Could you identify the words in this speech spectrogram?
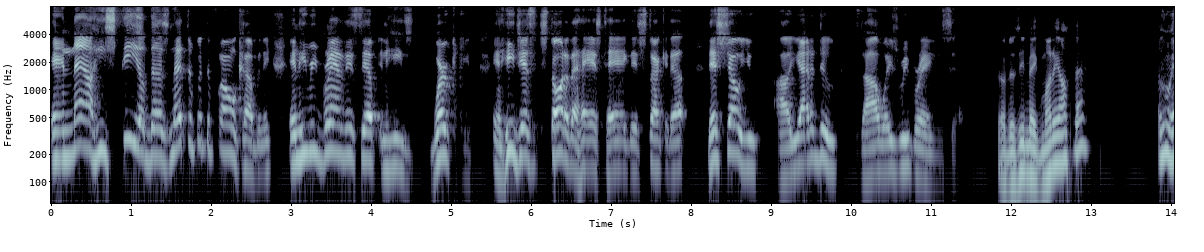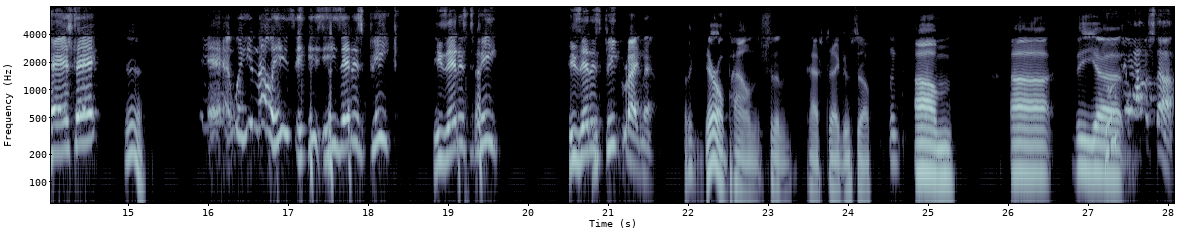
And now he still does nothing with the phone company and he rebranded himself and he's working. And he just started a hashtag that stuck it up. That show you all you got to do is always rebrand yourself. So does he make money off that? Who hashtag? Yeah. Yeah, well, you know, he's he's, he's at his peak. He's at his peak. He's at his peak right now. I think Daryl Pounds should have hashtagged himself. Um, uh, the uh, who's your all star?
